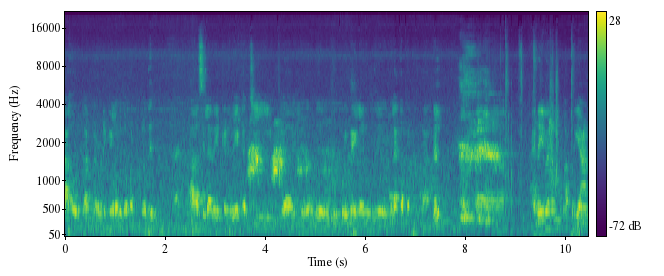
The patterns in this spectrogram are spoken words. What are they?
எதிராக ஒடுக்காட்டு நடவடிக்கைகள் எடுக்கப்பட்டுள்ளது சிலர் ஏற்கனவே கட்சியிலிருந்து உறுப்புரிமையிலிருந்து விலக்கப்பட்டிருக்கிறார்கள். அனைவரும் அப்படியான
